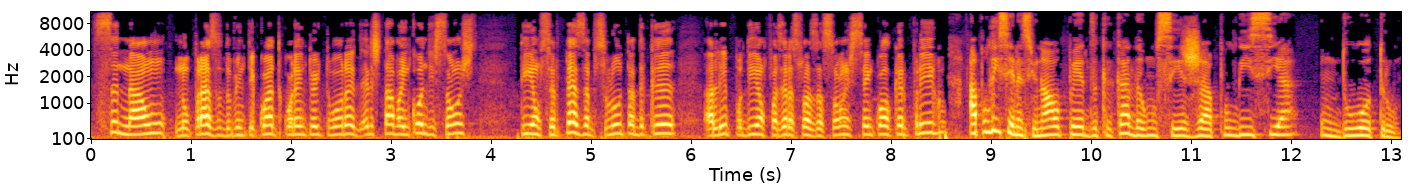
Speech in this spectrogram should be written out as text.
Se não, no prazo de 24, 48 horas, eles estavam em condições, tinham certeza absoluta de que ali podiam fazer as suas ações sem qualquer perigo. A Polícia Nacional pede que cada um seja a polícia um do outro.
